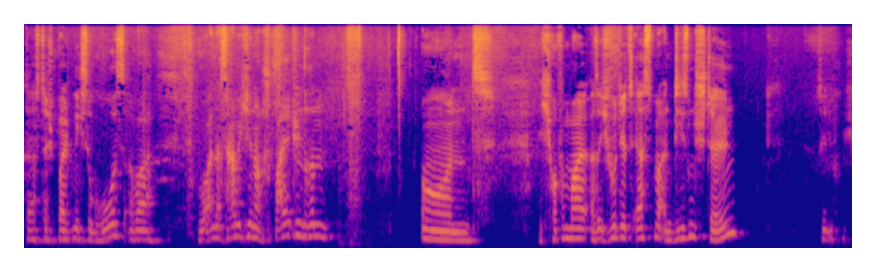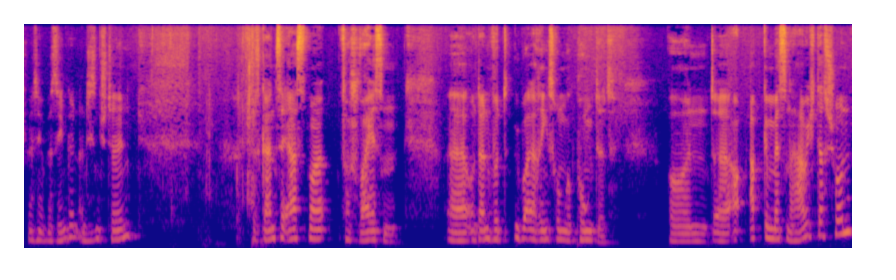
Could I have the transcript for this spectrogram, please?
Da ist der Spalt nicht so groß, aber woanders habe ich hier noch Spalten drin. Und ich hoffe mal, also ich würde jetzt erstmal an diesen Stellen, ich weiß nicht, ob ihr sehen könnt, an diesen Stellen das Ganze erstmal verschweißen. Äh, und dann wird überall ringsherum gepunktet. Und äh, abgemessen habe ich das schon.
